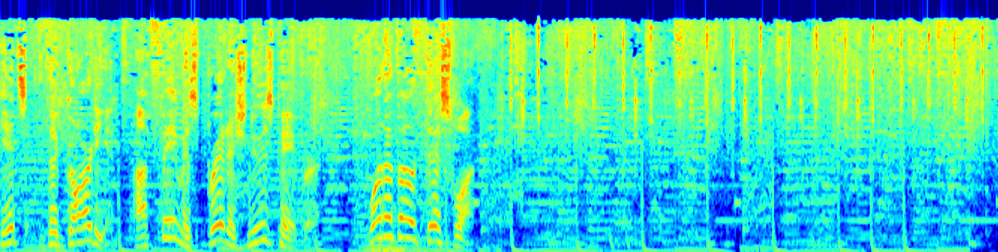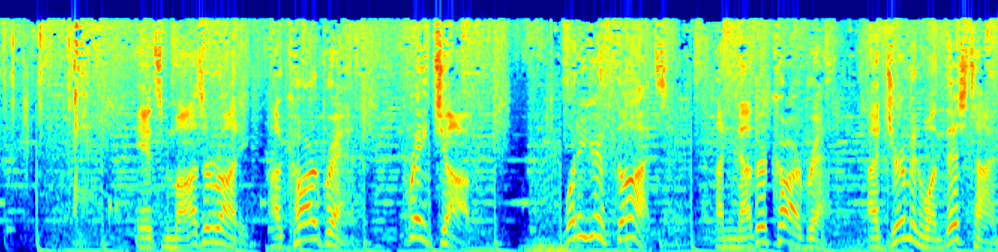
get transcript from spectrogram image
It's The Guardian, a famous British newspaper. What about this one? It's Maserati, a car brand. Great job! What are your thoughts? Another car brand, a German one this time.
